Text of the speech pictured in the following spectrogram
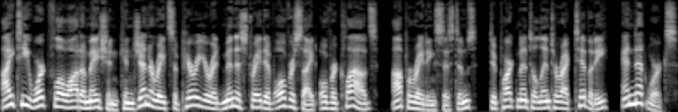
IT workflow automation can generate superior administrative oversight over clouds, operating systems, departmental interactivity, and networks.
